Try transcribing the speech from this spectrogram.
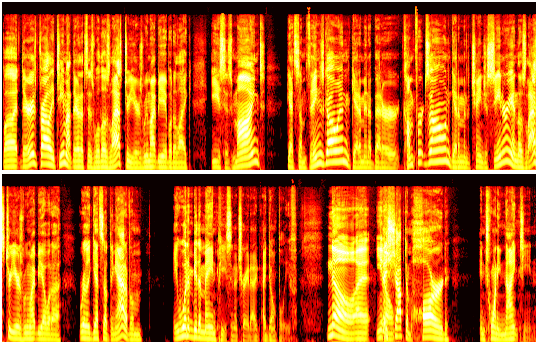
But there is probably a team out there that says, well, those last two years, we might be able to, like, ease his mind get some things going, get him in a better comfort zone, get him in a change of scenery. And those last two years, we might be able to really get something out of him. It wouldn't be the main piece in a trade, I, I don't believe. No, I you they know shopped him hard in 2019,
